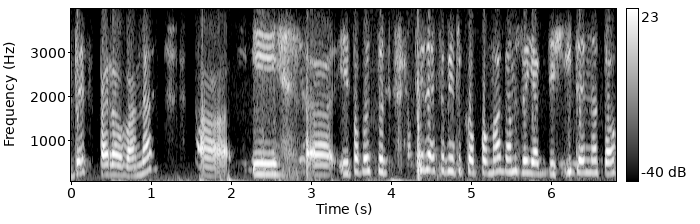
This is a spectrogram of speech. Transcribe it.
zdesperowana. I, e, I po prostu tyle sobie tylko pomagam, że jak gdzieś idę, no to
